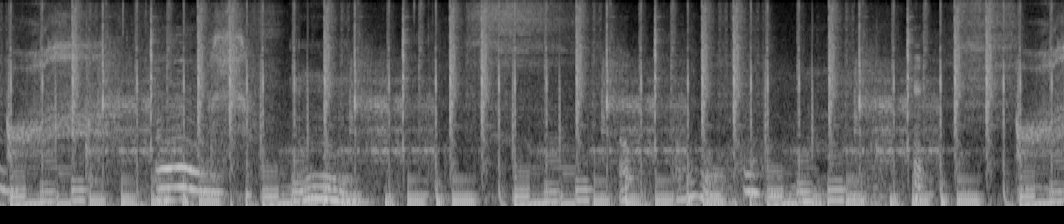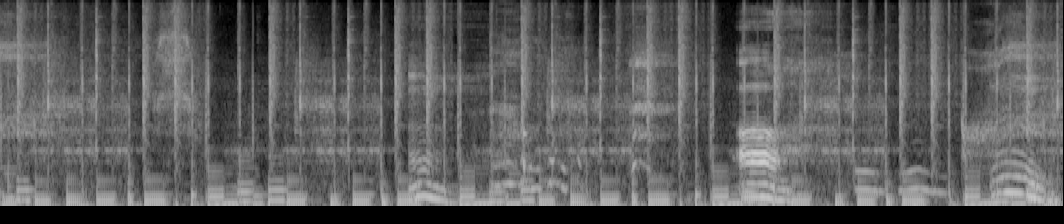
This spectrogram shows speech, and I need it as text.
음. 음. 어? 오. 음. 아. 음. 음. 음.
